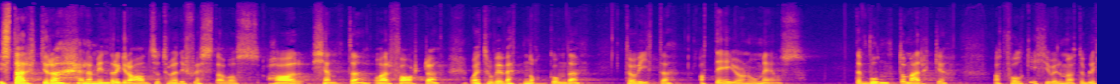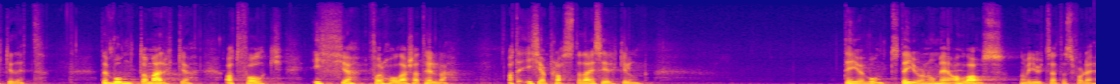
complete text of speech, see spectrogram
I sterkere eller mindre grad så tror jeg de fleste av oss har kjent det og erfart det. Og jeg tror vi vet nok om det til å vite at det gjør noe med oss. Det er vondt å merke at folk ikke vil møte blikket ditt. Det er vondt å merke at folk ikke forholder seg til deg. At det ikke er plass til deg i sirkelen. Det gjør vondt. Det gjør noe med alle av oss når vi utsettes for det.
